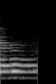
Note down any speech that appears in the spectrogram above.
you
